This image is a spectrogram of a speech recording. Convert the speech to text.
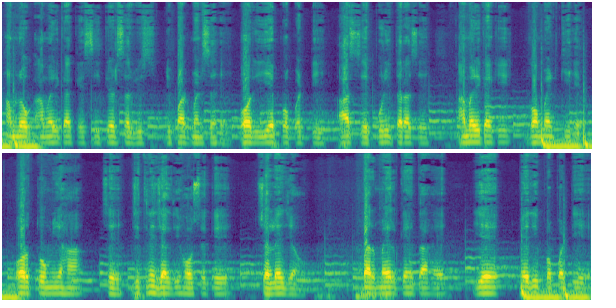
हम लोग अमेरिका के सीक्रेट सर्विस डिपार्टमेंट से हैं और ये प्रॉपर्टी आज से पूरी तरह से अमेरिका की गवर्नमेंट की है और तुम यहाँ से जितनी जल्दी हो सके चले जाओ। पर मेल कहता है, ये मेरी प्रॉपर्टी है,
